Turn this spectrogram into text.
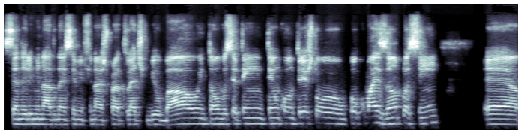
sendo eliminado nas semifinais para Atlético Bilbao, então você tem, tem um contexto um pouco mais amplo assim, é,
